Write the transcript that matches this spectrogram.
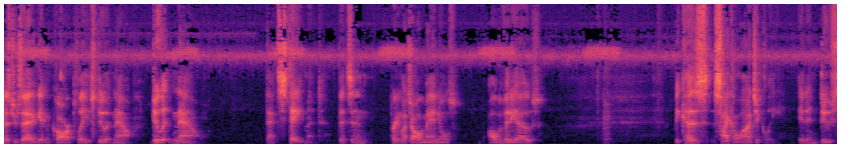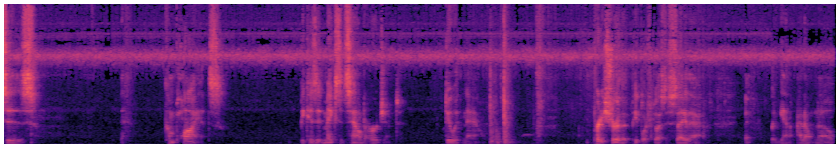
Mr. Zed, get in the car, please. Do it now. Do it now. That statement that's in pretty much all the manuals, all the videos, because psychologically it induces compliance because it makes it sound urgent. Do it now. I'm pretty sure that people are supposed to say that. But again, I don't know.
